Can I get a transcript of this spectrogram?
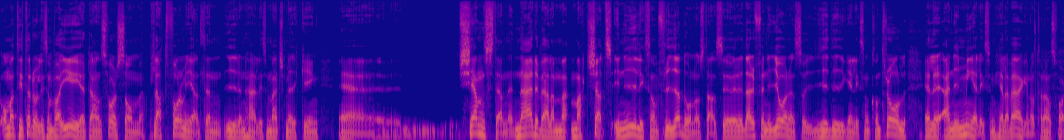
om man tittar då, liksom, vad är ert ansvar som plattform egentligen i den här liksom, matchmaking eh, tjänsten? När det väl har ma- matchats, är ni liksom fria då någonstans? Är det därför ni gör en så gedigen liksom, kontroll? Eller är ni med liksom, hela vägen och tar ansvar?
